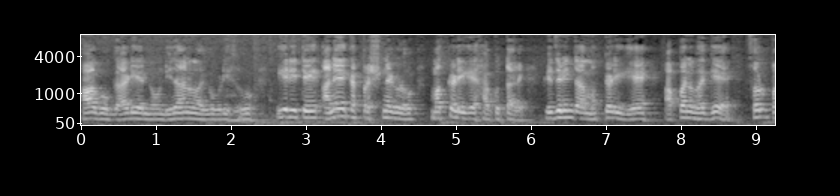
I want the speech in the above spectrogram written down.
ಹಾಗೂ ಗಾಡಿಯನ್ನು ನಿಧಾನವಾಗಿ ಓಡಿಸು ಈ ರೀತಿ ಅನೇಕ ಪ್ರಶ್ನೆಗಳು ಮಕ್ಕಳಿಗೆ ಹಾಕುತ್ತಾರೆ. ಇದರಿಂದ ಮಕ್ಕಳಿಗೆ ಅಪ್ಪನ ಬಗ್ಗೆ ಸ್ವಲ್ಪ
